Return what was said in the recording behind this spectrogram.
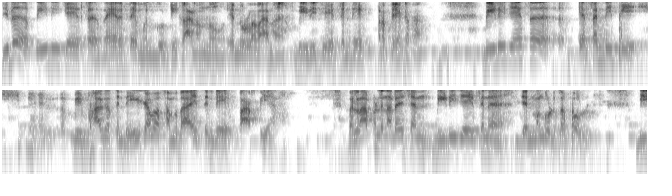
ഇത് ബി ഡി ജെ എസ് നേരത്തെ മുൻകൂട്ടി കാണുന്നു എന്നുള്ളതാണ് ബി ഡി ജെ എസിന്റെ പ്രത്യേകത. B D J S S N D P വിഭാഗത്തിന്റെ ഈഴവ സമുദായത്തിന്റെ പാർട്ടിയാണ്. വെള്ളാപ്പള്ളി നടേശൻ ബി ഡി ജയത്തിന് ജന്മം കൊടുത്തപ്പോൾ ബി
